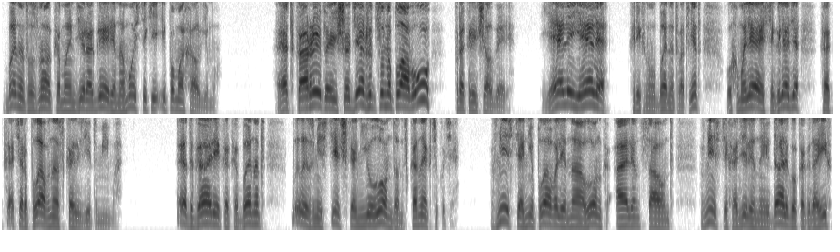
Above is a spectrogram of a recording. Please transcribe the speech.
Беннет узнал командира Гэри на мостике и помахал ему. «Это корыто еще держится на плаву!» — прокричал Гэри. «Еле-еле!» — крикнул Беннет в ответ, ухмыляясь и глядя, как катер плавно скользит мимо. Эд Гарри, как и Беннет, был из местечка Нью-Лондон в Коннектикуте. Вместе они плавали на Лонг-Айленд-Саунд, вместе ходили на Идальго, когда их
